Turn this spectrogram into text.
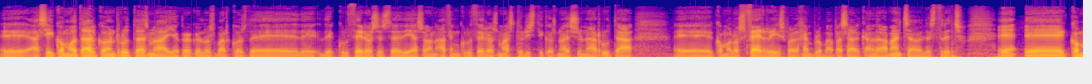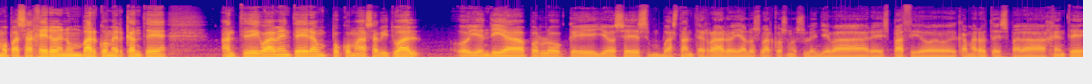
eh, así como tal con rutas no hay. Yo creo que los barcos de, cruceros este día son, hacen cruceros más turísticos, no es una ruta eh, como los ferries, por ejemplo, para pasar el Canal de la Mancha o el Estrecho. Eh, como pasajero en un barco mercante, antiguamente era un poco más habitual, Hoy en día, por lo que yo sé, es bastante raro. Ya los barcos no suelen llevar espacio, camarotes para gente.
